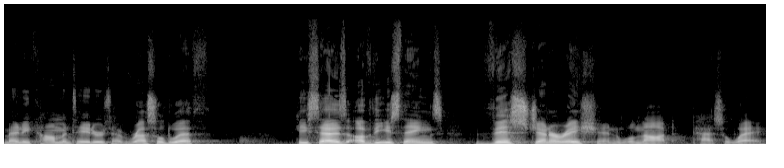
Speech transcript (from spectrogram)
many commentators have wrestled with. He says, Of these things, this generation will not pass away.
